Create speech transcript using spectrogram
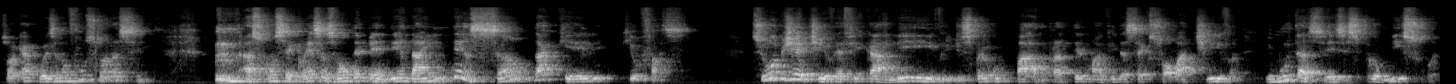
Só que a coisa não funciona assim. As consequências vão depender da intenção daquele que o faz. Se o objetivo é ficar livre, despreocupado para ter uma vida sexual ativa e muitas vezes promíscua,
